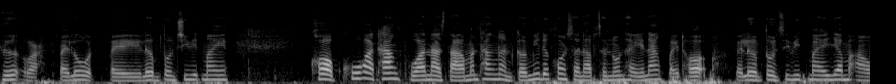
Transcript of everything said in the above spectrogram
เถอะว่ะไปโลดไปเริ่มต้นชีวิตใหม ครอบครัวทางผัวหน้าสาวมันทางนั้นก็มีแต่คนสนับสนุนให้นางไปเถาะไปเริ่มต้นชีวิตใหม่อย่ามาเอา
